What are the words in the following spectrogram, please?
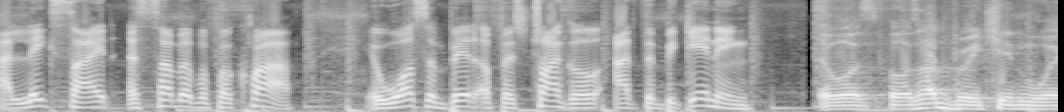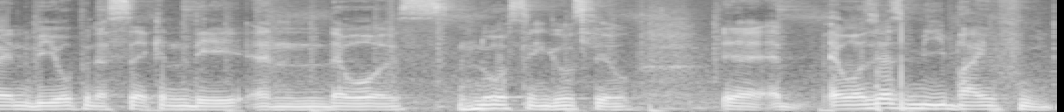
at Lakeside, a suburb of Accra. It was a bit of a struggle at the beginning. It was it was heartbreaking when we opened a second day and there was no single sale. Yeah, it, it was just me buying food.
